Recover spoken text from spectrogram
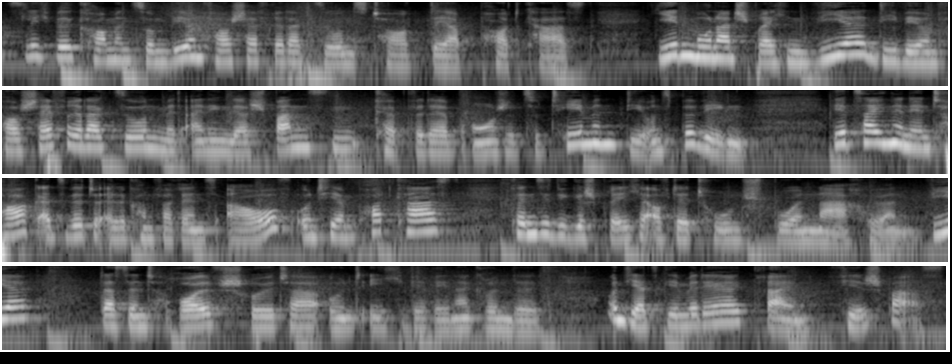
Herzlich willkommen zum W&V Chefredaktionstalk, der Podcast. Jeden Monat sprechen wir, die W&V Chefredaktion, mit einigen der spannendsten Köpfe der Branche zu Themen, die uns bewegen. Wir zeichnen den Talk als virtuelle Konferenz auf und hier im Podcast können Sie die Gespräche auf der Tonspur nachhören. Wir, das sind Rolf Schröter und ich, Verena Gründel. Und jetzt gehen wir direkt rein. Viel Spaß!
